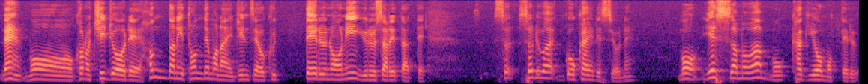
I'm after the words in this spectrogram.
ねもうこの地上で本当にとんでもない人生を送っているのに許されたって。それは誤解ですよね。もうイエス様はもう鍵を持ってる。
